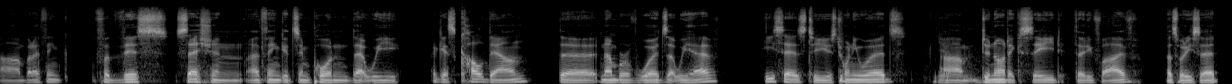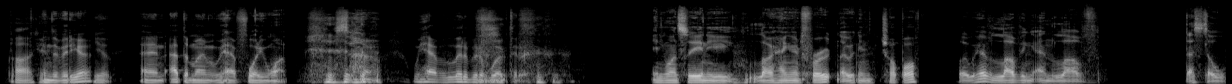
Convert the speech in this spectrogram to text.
Um, but I think for this session, I think it's important that we, I guess, cull down the number of words that we have. He says to use 20 words. Yeah. Um, do not exceed 35. That's what he said oh, okay. in the video. Yep. And at the moment, we have 41. So we have a little bit of work to do. Anyone see any low hanging fruit that we can chop off? Well, we have loving and love. That's the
